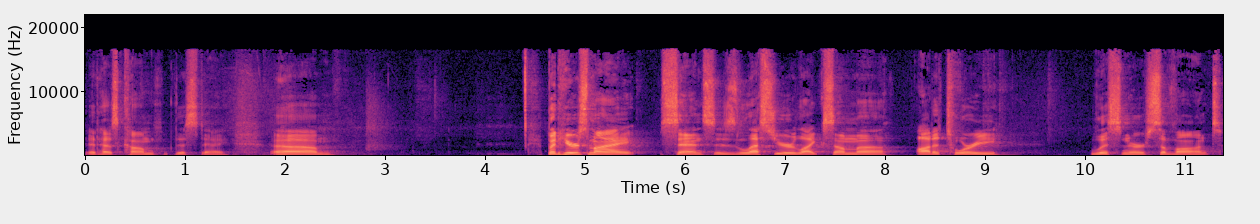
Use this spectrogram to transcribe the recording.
It has come this day. Um, but here's my sense is lest you're like some uh, auditory listener savant,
